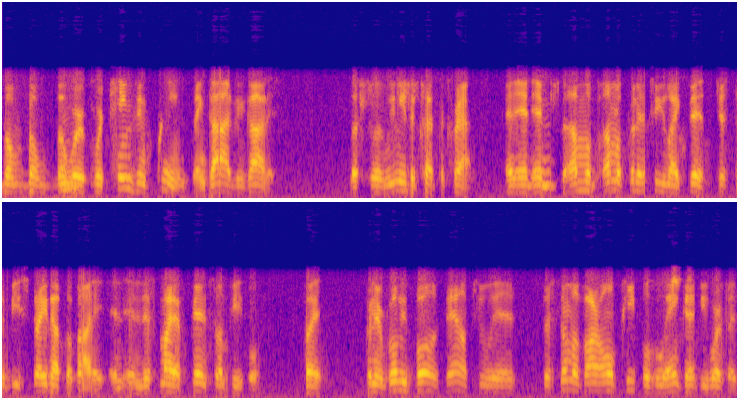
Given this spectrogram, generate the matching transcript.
But but but we're we're kings and queens and gods and goddess. Let's we need to cut the crap. And and, and I'm gonna, I'm gonna put it to you like this, just to be straight up about it. And, and this might offend some people, but when it really boils down to is there's some of our own people who ain't gonna be worth a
